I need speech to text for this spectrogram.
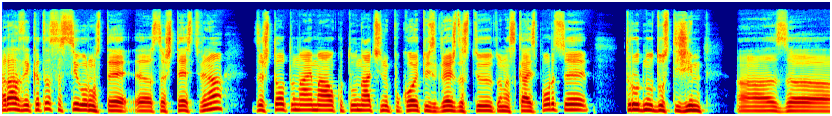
Разликата със сигурност е, е съществена, защото най-малкото начинът по който изглежда студиото на Sky Sports е трудно достижим а, за,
